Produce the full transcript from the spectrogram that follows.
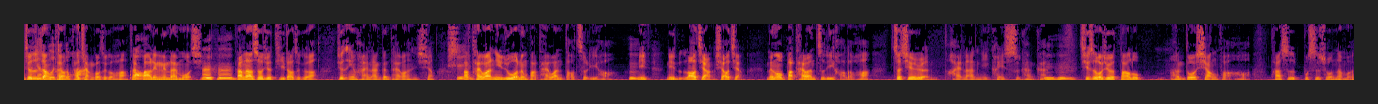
就是让台湾，他讲过这个话，在八零年代末期，他那时候就提到这个，就是因为海南跟台湾很像，是。那台湾你如果能把台湾岛治理好，你你老蒋小蒋能够把台湾治理好的话，这些人海南你可以试看看。其实我觉得大陆很多想法哈，他是不是说那么。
